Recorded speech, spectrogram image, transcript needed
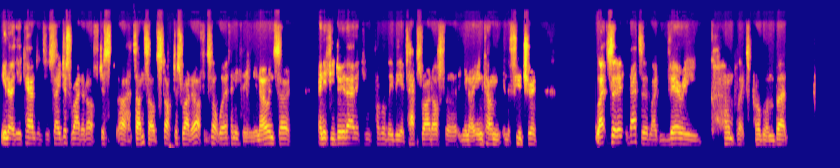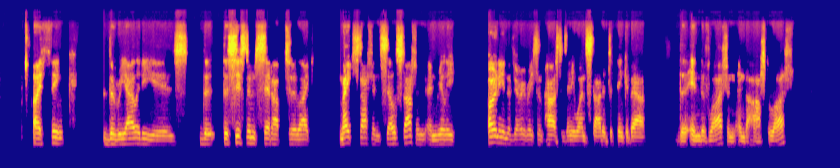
you know the accountants will say just write it off just oh, it's unsold stock just write it off it's not worth anything you know and so and if you do that it can probably be a tax write-off for you know income in the future like so that's a like very complex problem but i think the reality is the the system's set up to like make stuff and sell stuff and, and really only in the very recent past has anyone started to think about the end of life and, and the afterlife.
